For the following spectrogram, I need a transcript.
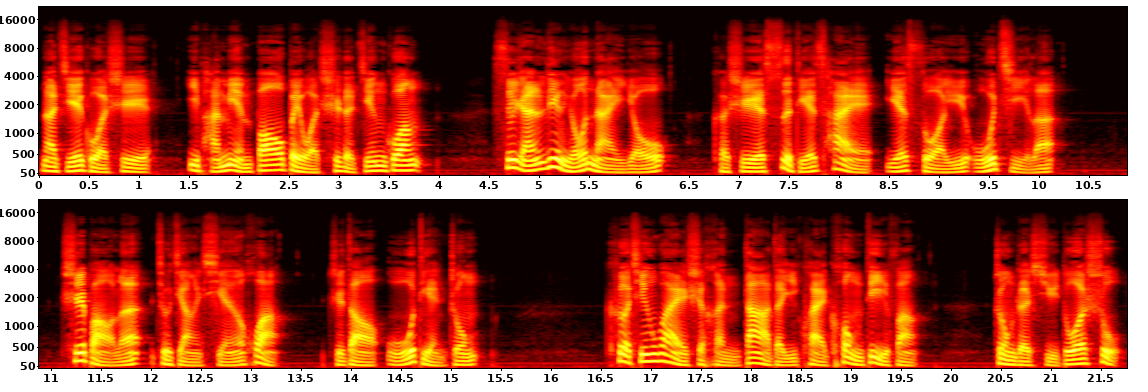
那结果是。”一盘面包被我吃得精光，虽然另有奶油，可是四碟菜也所余无几了。吃饱了就讲闲话，直到五点钟。客厅外是很大的一块空地方，种着许多树。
